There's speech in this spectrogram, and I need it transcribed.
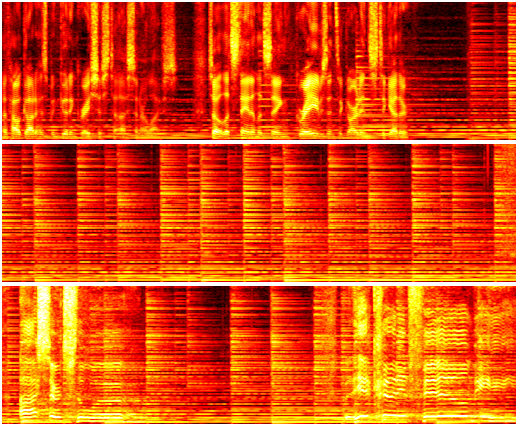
of how God has been good and gracious to us in our lives. So let's stand and let's sing Graves into Gardens together. I searched the world, but it couldn't fill me.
